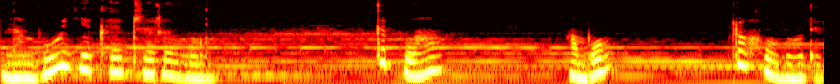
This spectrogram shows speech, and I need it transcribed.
на будь-яке джерело тепла або прохолоди.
